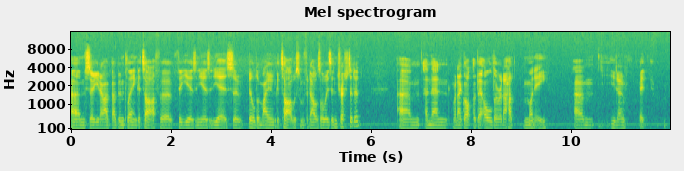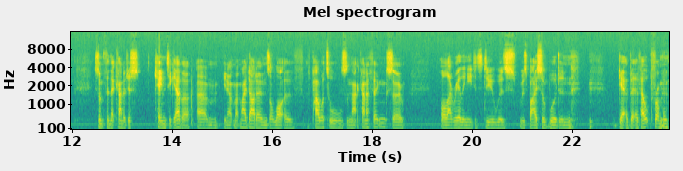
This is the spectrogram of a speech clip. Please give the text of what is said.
Um, so you know I've, I've been playing guitar for, for years and years and years. So building my own guitar was something I was always interested in. Um, and then when I got a bit older and I had money, um, you know, it something that kind of just came together. Um, you know, my, my, dad owns a lot of power tools and that kind of thing, so all I really needed to do was was buy some wood and get a bit of help from him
